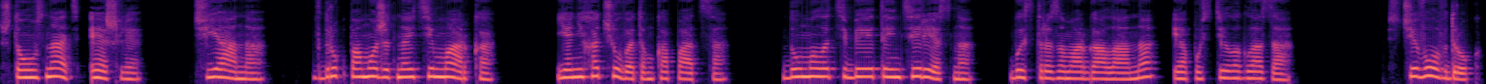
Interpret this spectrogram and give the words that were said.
Что узнать, Эшли? Чья она? Вдруг поможет найти Марка. Я не хочу в этом копаться. Думала, тебе это интересно. Быстро заморгала она и опустила глаза. С чего вдруг?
